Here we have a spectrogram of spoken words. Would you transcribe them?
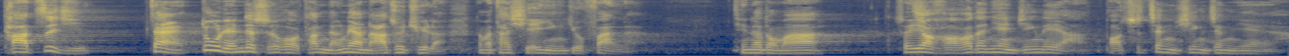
他自己在渡人的时候，他能量拿出去了，那么他邪淫就犯了。听得懂吗？所以要好好的念经的呀，保持正信正念呀。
